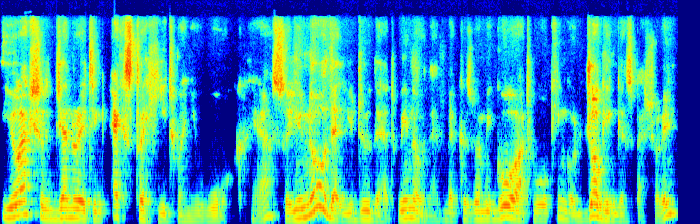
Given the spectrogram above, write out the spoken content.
you're actually generating extra heat when you walk. Yeah, so you know that you do that. We know that because when we go out walking or jogging, especially,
